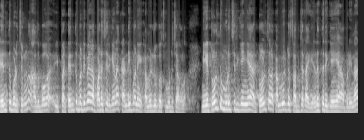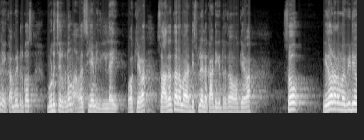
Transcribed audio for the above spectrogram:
டென்த்து படிச்சிருக்கணும். அது போக இப்போ டென்த்து மட்டுமே நான் படிச்சிருக்கேன்னா கண்டிப்பாக நீங்கள் கம்ப்யூட்டர் கோர்ஸ் முடிச்சாகணும். நீங்கள் டுவெல்த்து முடிச்சிருக்கீங்க டுவெல்த்தில் கம்ப்யூட்டர் சப்ஜெக்டாக எடுத்திருக்கீங்க அப்படின்னா நீங்கள் கம்ப்யூட்டர் கோர்ஸ் முடிச்சிருக்கணும் அவசியம் இல்லை. ஓகேவா ஸோ அதை தான் நம்ம டிஸ்பிளேயில் காட்டிக்கிட்டு இருக்கோம். ஓகேவா ஸோ இதோட நம்ம வீடியோ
